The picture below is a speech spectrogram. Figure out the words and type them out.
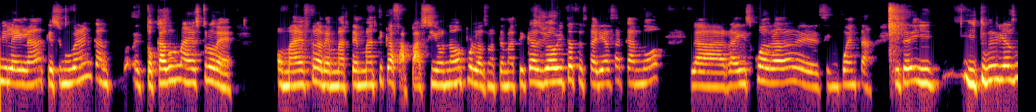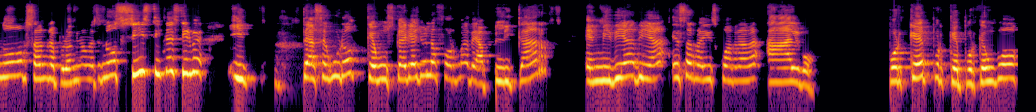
mi Leila, que si me hubiera eh, tocado un maestro de o maestra de matemáticas apasionado por las matemáticas, yo ahorita te estaría sacando la raíz cuadrada de 50. Y, y, tú me dirías, no, Sandra, pero a mí no me... No, sí, sí te sirve. Y te aseguro que buscaría yo la forma de aplicar en mi día a día esa raíz cuadrada a algo. ¿Por qué? Porque, porque hubo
